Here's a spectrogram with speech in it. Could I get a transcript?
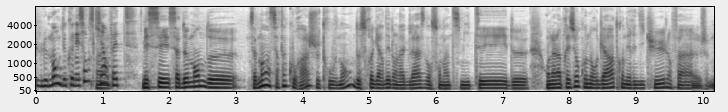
le manque de connaissances qu'il y a Ouais. en fait. Mais c'est, ça demande, euh, ça demande un certain courage, je trouve, non? De se regarder dans la glace, dans son intimité. De, on a l'impression qu'on nous regarde, qu'on est ridicule. Enfin, je- moi,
